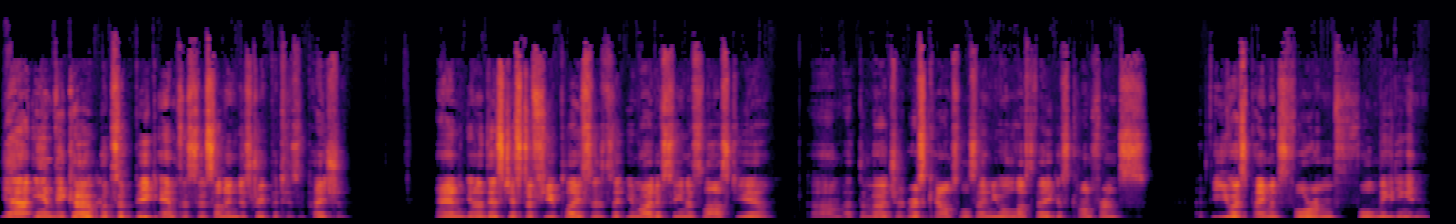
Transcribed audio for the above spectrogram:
Yeah, EMVCO puts a big emphasis on industry participation. And, you know, there's just a few places that you might have seen us last year um, at the Merchant Risk Council's annual Las Vegas conference, at the US Payments Forum fall meeting in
